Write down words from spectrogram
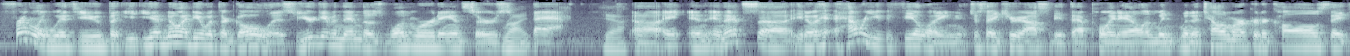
friendly with you, but you, you have no idea what their goal is. So you're giving them those one word answers Right. back. Yeah. Uh, and and that's uh, you know how are you feeling? Just out of curiosity at that point, Alan, when when a telemarketer calls, they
